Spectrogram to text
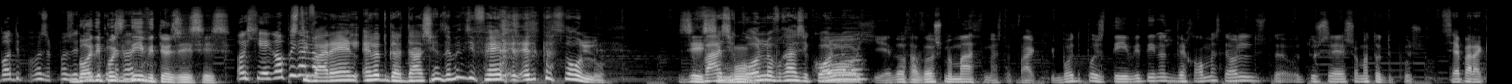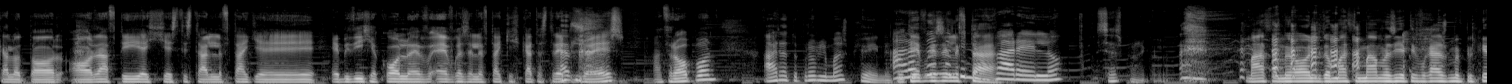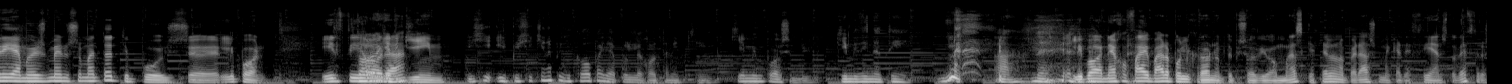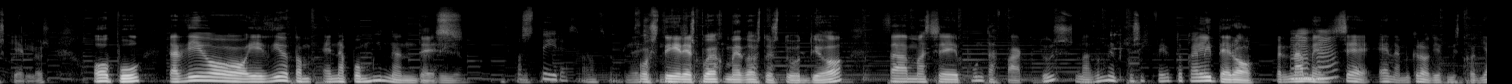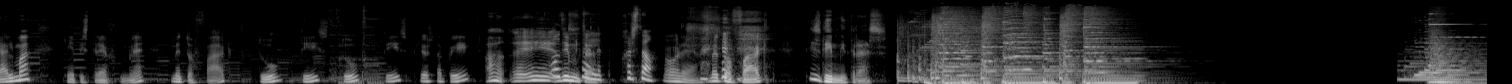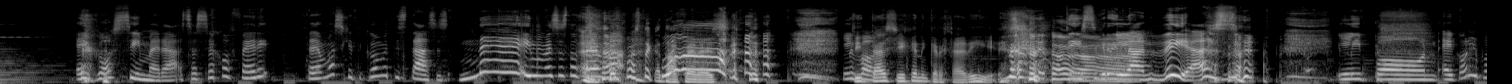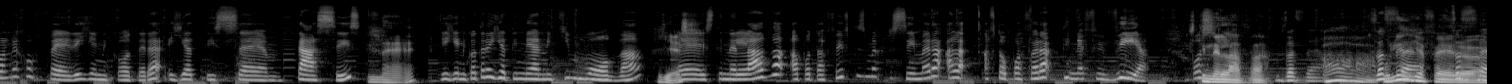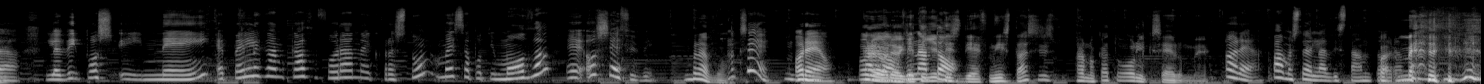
Body positivity. Body κατά- positivity ο Ζήσης. Όχι, εγώ πήγα Στη να... βαρέλ, έλα την Καρτάσιαν δεν με ενδιαφέρει ε, ε, καθόλου. Ζήση Βάζει μου. κόλλο, βγάζει κόλλο. Όχι, εδώ θα δώσουμε μάθημα στο fact. You. Body positivity είναι ότι δεχόμαστε όλους τους ε, σωματότυπους. Σε παρακαλώ τώρα, ώρα αυτή έχει χεστεί στα λεφτά και επειδή είχε κόλλο έβ- έβγαζε λεφτά και έχει καταστρέψει ζωές ανθρώπων. Άρα το πρόβλημά σου ποιο είναι. το Άρα ότι έβγαζε δεν είναι λεφτά. την βαρέλο. Σας παρακαλώ. Μάθαμε όλοι το μάθημά μας γιατί βγάζουμε πικρία με ορισμένους σωματότυπους. Ε, λοιπόν, ήρθε η Τώρα για ώρα. την Kim. Είχε, υπήρχε και ένα παιδικό παλιά που λεγόταν Kim. Kim Impossible. Kim η δυνατή. Α, ναι. λοιπόν, έχω φάει πάρα πολύ χρόνο από το επεισόδιό μας και θέλω να περάσουμε κατευθείαν στο δεύτερο σκέλος όπου τα δύο, οι δύο εναπομείναντες Φωστήρες. Άνθρωποι, λες. φωστήρες που έχουμε εδώ στο στούντιο θα μας πούν τα fact τους, να δούμε ποιος έχει φέρει το καλύτερο. Περνάμε Μμμ. σε ένα μικρό διαφημιστικό διάλειμμα και επιστρέφουμε με το fact του, της, του, της. Ποιος θα πει; Α, ε, Ό,τι Δήμητρα. θέλετε. Ευχαριστώ. Ωραία. με το fact της Δήμητρας. Εγώ σήμερα σας έχω φέρει θέμα σχετικό με τις τάσεις. Ναι, είμαι μέσα στο θέμα. Πώς τα κατάφερες; Τι λοιπόν, τάση είχαν οι καρχαρίε. της Γρυλανδίας. λοιπόν, εγώ λοιπόν έχω φέρει γενικότερα για τις ε, τάσεις ναι. και γενικότερα για την νεανική μόδα Yes. ε, στην Ελλάδα από τα 50s μέχρι σήμερα, αλλά αυτό που αφορά την εφηβεία. Πώς- Στην Ελλάδα. Βέβαια. Α, Βέβαια, πολύ ενδιαφέρον. Βέβαια. Δηλαδή, πώς οι νέοι επέλεγαν κάθε φορά να εκφραστούν μέσα από τη μόδα ε, ως έφηβοι. Μπράβο. Να ξέρει. Ωραίο. Ωραίο, Καλό, ωραίο. Γιατί δυνατό. για τις διεθνείς τάσεις πάνω κάτω όλοι ξέρουμε. Ωραία. Πάμε στο Ελλάδισταν τώρα. Πα- με-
